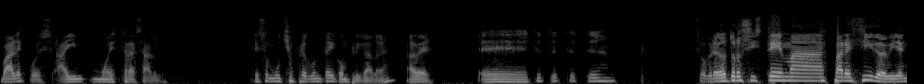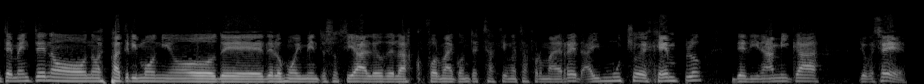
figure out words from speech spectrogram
¿vale? Pues ahí muestras algo. Que son muchas preguntas y complicadas, ¿eh? A ver. eh. Sobre otros sistemas parecidos, evidentemente no, no es patrimonio de, de los movimientos sociales o de las formas de contestación a esta forma de red. Hay muchos ejemplos de dinámicas, yo qué sé,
